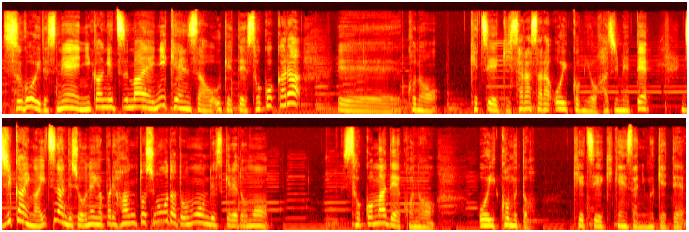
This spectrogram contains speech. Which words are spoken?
すごいですね。2ヶ月前に検査を受けてそこから、えー、この血液サラサラ追い込みを始めて次回がいつなんでしょうね。やっぱり半年後だと思うんですけれどもそこまでこの追い込むと血液検査に向けて。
